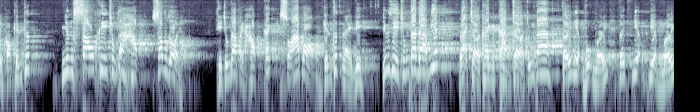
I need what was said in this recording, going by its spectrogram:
để có kiến thức. Nhưng sau khi chúng ta học xong rồi thì chúng ta phải học cách xóa bỏ kiến thức này đi. Những gì chúng ta đã biết lại trở thành cản trở chúng ta tới nhiệm vụ mới, tới điểm điểm mới,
